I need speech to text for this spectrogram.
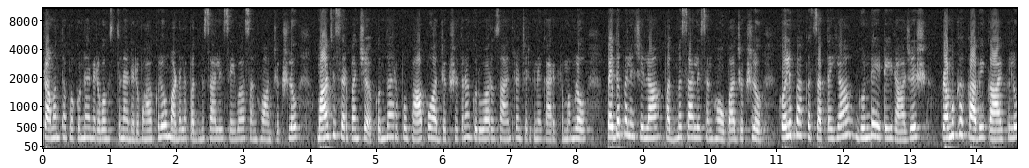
క్రమం తప్పకుండా నిర్వహిస్తున్న నిర్వాహకులు మండల పద్మశాలి సేవా సంఘం అధ్యక్షులు మాజీ సర్పంచ్ కుందారపు బాపు అధ్యక్షతన గురువారం సాయంత్రం జరిగిన కార్యక్రమంలో పెద్దపల్లి జిల్లా పద్మశాలి సంఘం ఉపాధ్యక్షులు కొలిపాక సత్తయ్య గుండేటి రాజేష్ ప్రముఖ కవి గాయకులు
